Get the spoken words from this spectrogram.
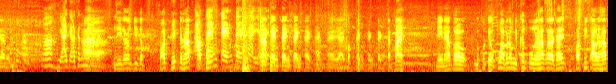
ยายบอกอะอะยายจะเอาทั้งอ่า ถาดอะนี่ก็ต้องกินกับซอสพริกนะครับซเอาอสพริแต่กงแต่งแต่งให้ยาอ่ายแต่งแต่งแต่งแต่งแต่งเอ่อยายบอกแต่งแต่งแต่งจัดไป นี่นะครับ ก็ก๋วยเตี๋ยวคั่วไม่ต้องมีเครื่องปรุงนะครับ ก็ใช้ซอสพริกเอานะครับ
